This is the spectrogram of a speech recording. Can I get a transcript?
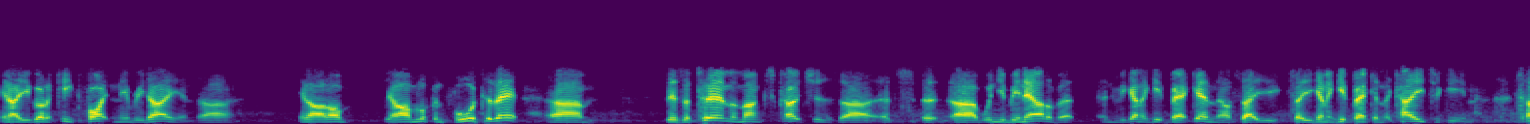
you know you've got to keep fighting every day, and uh, you know and I'm you know I'm looking forward to that. Um, there's a term amongst coaches. Uh, it's uh, when you've been out of it, and if you're going to get back in, they'll say you say you're going to get back in the cage again. So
